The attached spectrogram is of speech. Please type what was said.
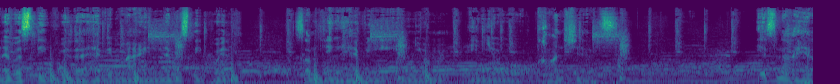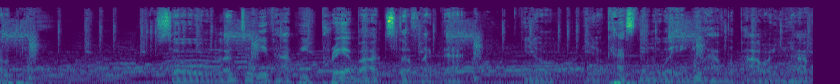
Never sleep with a heavy mind. Never sleep with something heavy in your in your conscience. It's not healthy. So learn to live happy. Pray about stuff like that you know, you know, cast them away. You have the power. You have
